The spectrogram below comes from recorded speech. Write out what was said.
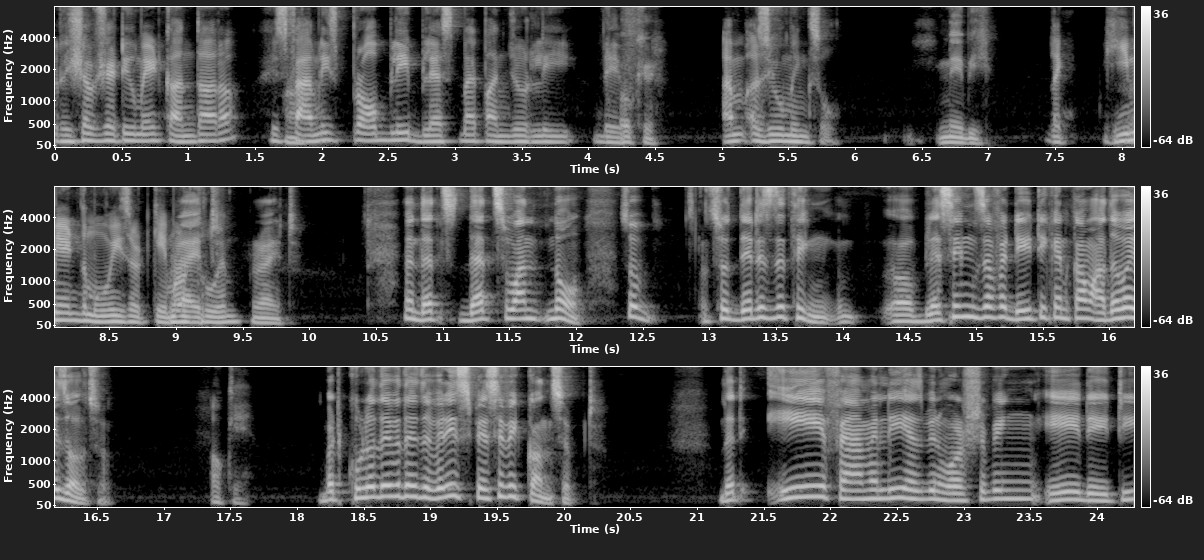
Rishabh Shetty made Kantara. His Ah. family's probably blessed by Panjurli Dev. Okay. I'm assuming so. Maybe. Like he made the movie, so it came out through him. right and that's that's one no so so there is the thing uh, blessings of a deity can come otherwise also Okay. but kuladevata is a very specific concept that a family has been worshipping a deity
